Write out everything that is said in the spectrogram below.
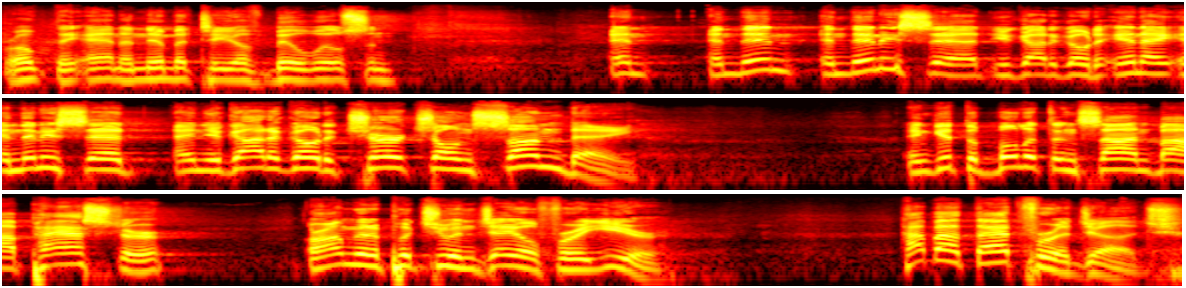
Broke the anonymity of Bill Wilson. And and then and then he said, you got to go to NA. And then he said, and you got to go to church on Sunday and get the bulletin signed by a pastor, or I'm going to put you in jail for a year. How about that for a judge?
